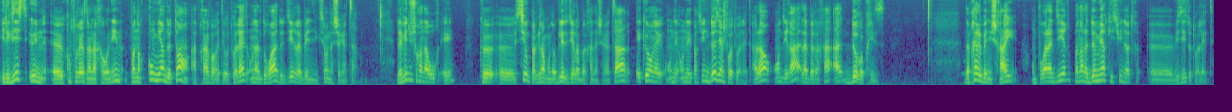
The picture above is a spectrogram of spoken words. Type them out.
Il existe une euh, controverse dans l'Acharonim. Pendant combien de temps, après avoir été aux toilettes, on a le droit de dire la bénédiction d'Achayatzar La vie du Shulchan est que euh, si par exemple on a oublié de dire la bracha d'Asheratzar et qu'on est, on est, on parti une deuxième fois aux toilettes, alors on dira la bracha à deux reprises. D'après le Ben on pourra la dire pendant la demi-heure qui suit notre euh, visite aux toilettes.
